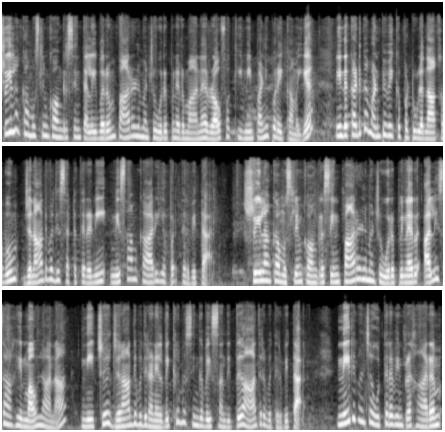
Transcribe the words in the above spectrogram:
ஸ்ரீலங்கா முஸ்லிம் காங்கிரசின் தலைவரும் பாராளுமன்ற உறுப்பினருமான ரவுஃப் ஹக்கீமின் பணிப்புரைக்கு அமைய இந்த கடிதம் அனுப்பி வைக்கப்பட்டுள்ளதாகவும் ஜனாதிபதி சட்டத்திரணி நிசாம் காரியப்பர் தெரிவித்தார். ஸ்ரீலங்கா முஸ்லிம் காங்கிரசின் பாராளுமன்ற உறுப்பினர் அலி சாஹிர் மௌலானா நேற்று ஜனாதிபதி ரணில் விக்ரமசிங்கவை சந்தித்து ஆதரவு தெரிவித்தார். நீதிமன்ற உத்தரவின் பிரகாரம்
